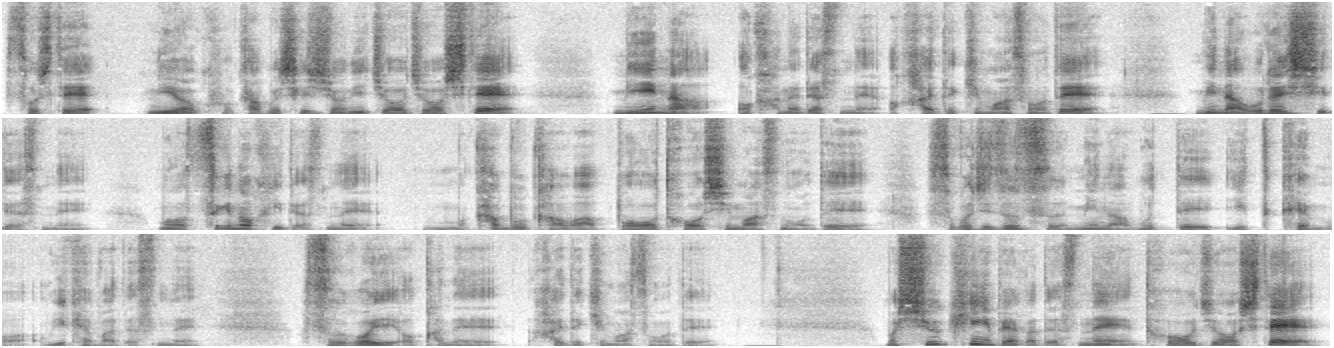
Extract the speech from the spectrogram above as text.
そして、ニューヨーク株式市場に上場して、みんなお金ですね、返ってきますので、みんな嬉しいですね。もう次の日ですね、株価は暴騰しますので、少しずつみんな売っていけばいけばですね、すごいお金入ってきますので、まあ、習近平がですね、登場して、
